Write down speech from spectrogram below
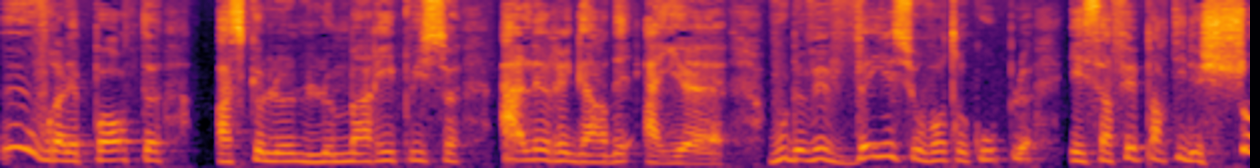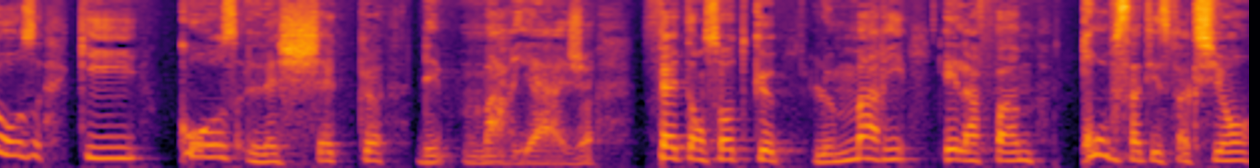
ouvre les portes à ce que le, le, mari puisse aller regarder ailleurs. Vous devez veiller sur votre couple et ça fait partie des choses qui causent l'échec des mariages. Faites en sorte que le mari et la femme trouvent satisfaction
